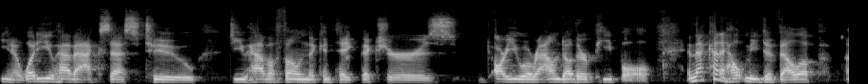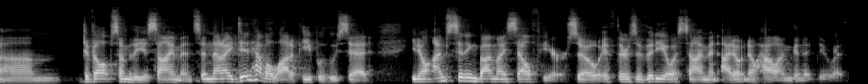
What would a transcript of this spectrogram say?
you know what do you have access to? Do you have a phone that can take pictures? Are you around other people? And that kind of helped me develop um, develop some of the assignments and then i did have a lot of people who said you know i'm sitting by myself here so if there's a video assignment i don't know how i'm going to do it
